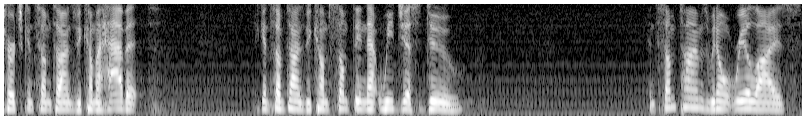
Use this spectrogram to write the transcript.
Church can sometimes become a habit, it can sometimes become something that we just do. And sometimes we don't realize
